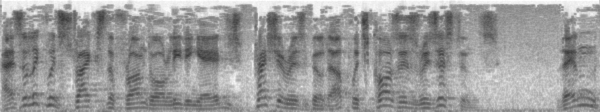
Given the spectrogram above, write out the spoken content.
As the liquid strikes the front or leading edge, pressure is built up which causes resistance. Then,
